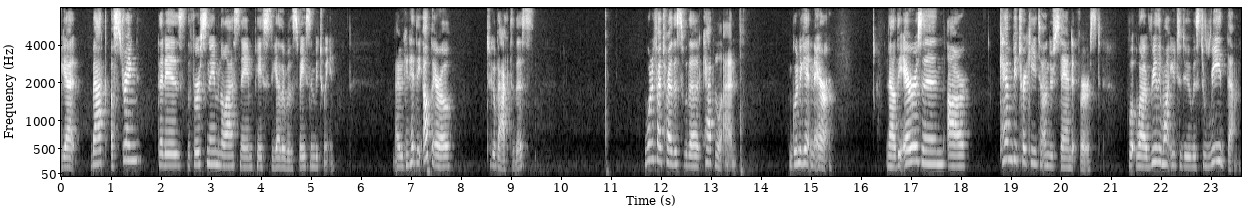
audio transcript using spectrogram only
get back a string that is the first name and the last name pasted together with a space in between. Now we can hit the up arrow to go back to this. What if I try this with a capital N? I'm going to get an error. Now the errors in R can be tricky to understand at first, but what I really want you to do is to read them.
